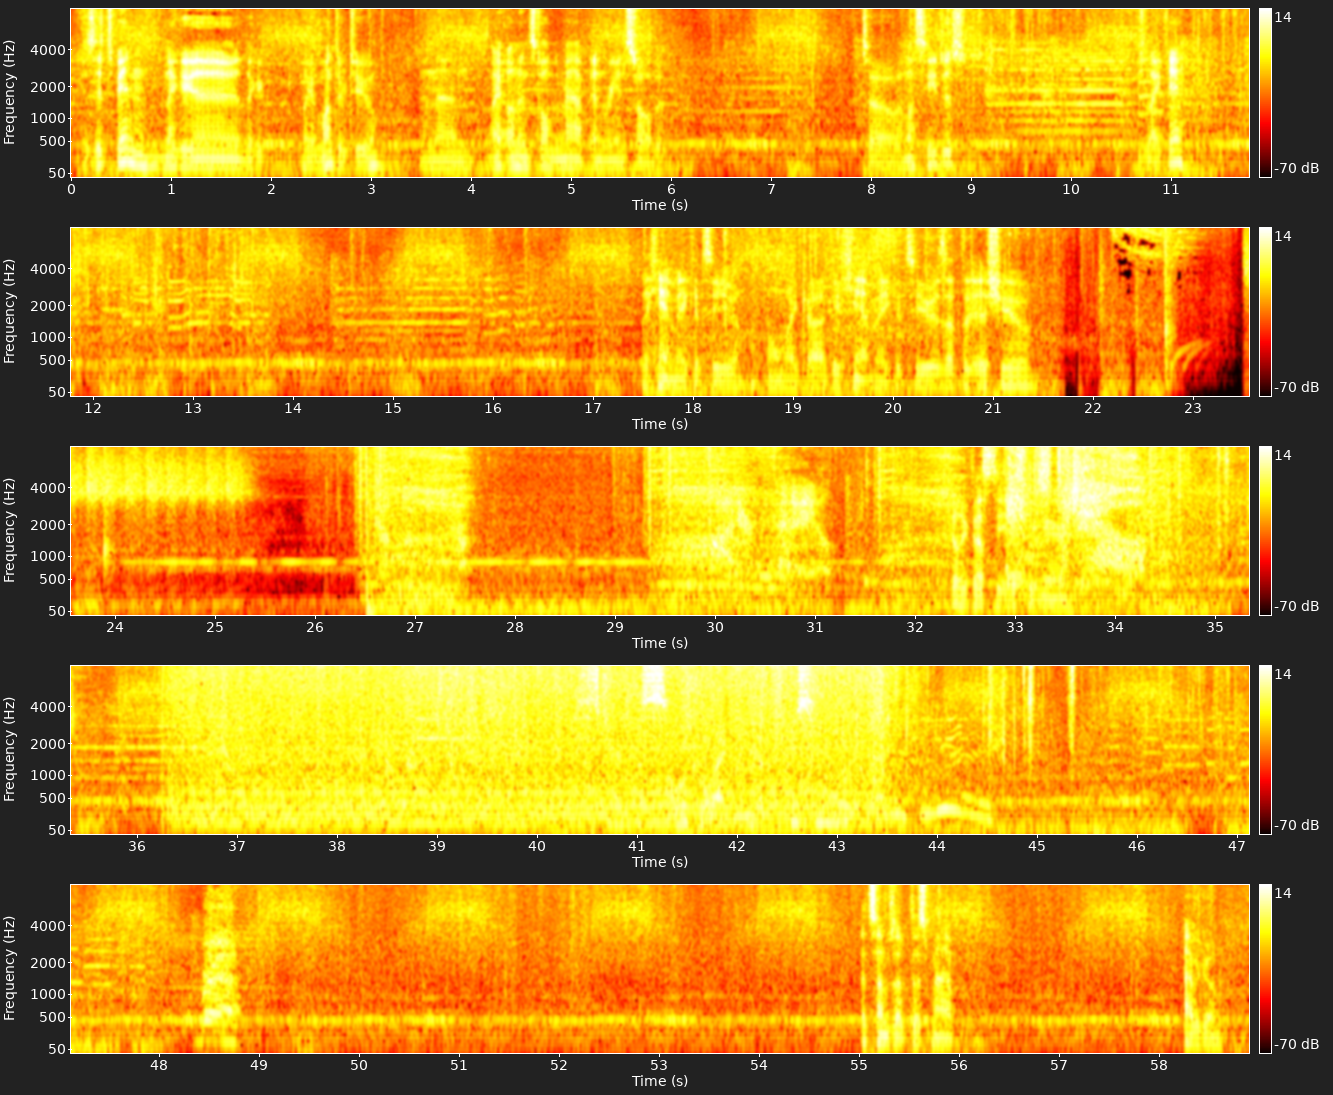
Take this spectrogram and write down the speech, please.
Because it's been like a like a like a month or two, and then I uninstalled the map and reinstalled it. So unless he just was like, yeah. They can't make it to you. Oh my god, they can't make it to you. Is that the issue? Feel like that's the issue here. Start the soul collecting, but there's no here. Bruh. That sums up this map. Have a good one.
